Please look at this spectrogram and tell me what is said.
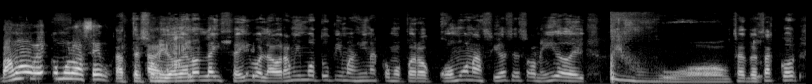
vamos a ver cómo lo hacemos. Hasta el sonido de los lightsabers, ahora mismo tú te imaginas como, pero ¿cómo nació ese sonido del... O sea, de esas cosas,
